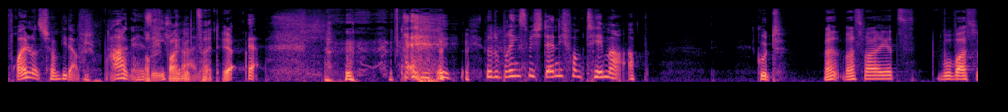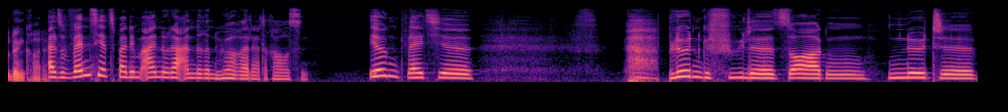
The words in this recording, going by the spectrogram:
Freuen uns schon wieder auf Spargel, Auf sehe ich gerade. Spargelzeit, ja. Ja. so, du bringst mich ständig vom Thema ab. Gut. Was, was war jetzt? Wo warst du denn gerade? Also wenn es jetzt bei dem einen oder anderen Hörer da draußen irgendwelche blöden Gefühle, Sorgen, Nöte,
